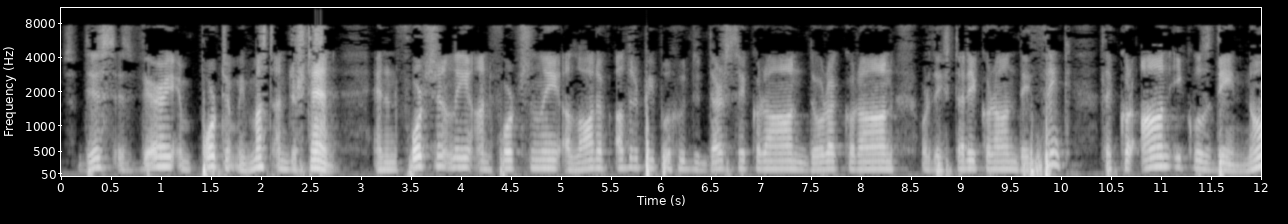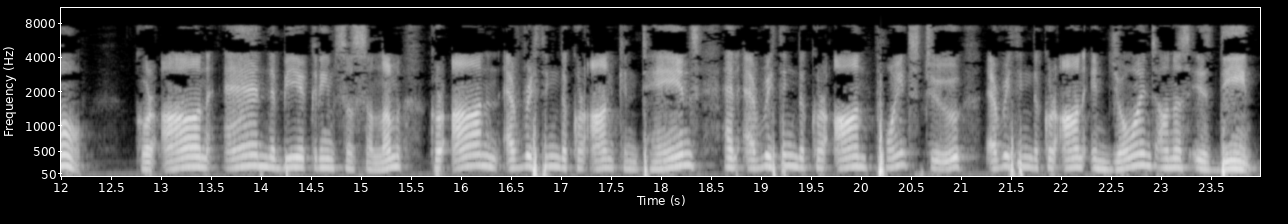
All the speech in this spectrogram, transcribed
So this is very important. We must understand. And unfortunately, unfortunately, a lot of other people who do Darse Quran, Dora Quran, or they study Quran, they think that Quran equals deen. No. Quran and Nabi Kareem Sallallahu Quran and everything the Quran contains and everything the Quran points to, everything the Quran enjoins on us is deen.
